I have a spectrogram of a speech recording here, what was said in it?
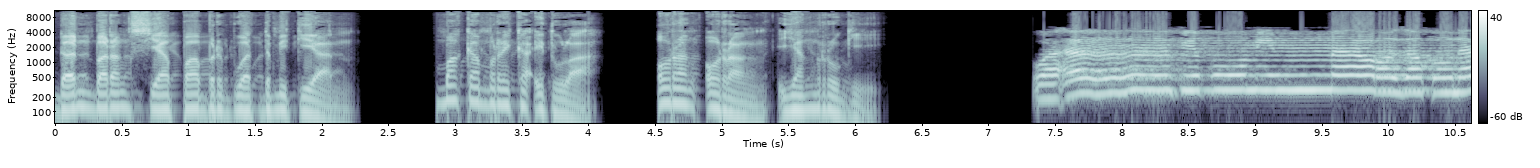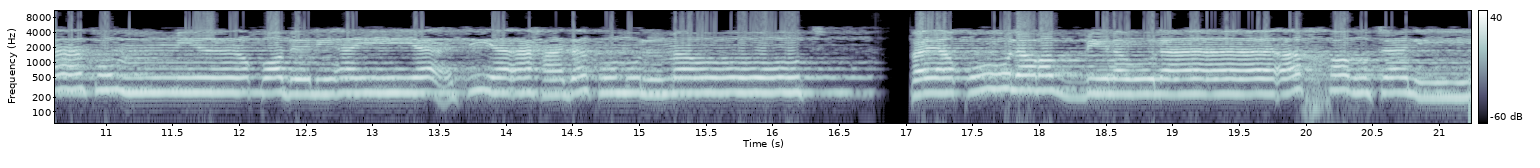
Dan barang siapa berbuat demikian, maka mereka itulah orang-orang yang rugi. وأنفقوا مما رزقناكم من قبل أن يأتي أحدكم الموت فيقول رب لولا أخرتني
